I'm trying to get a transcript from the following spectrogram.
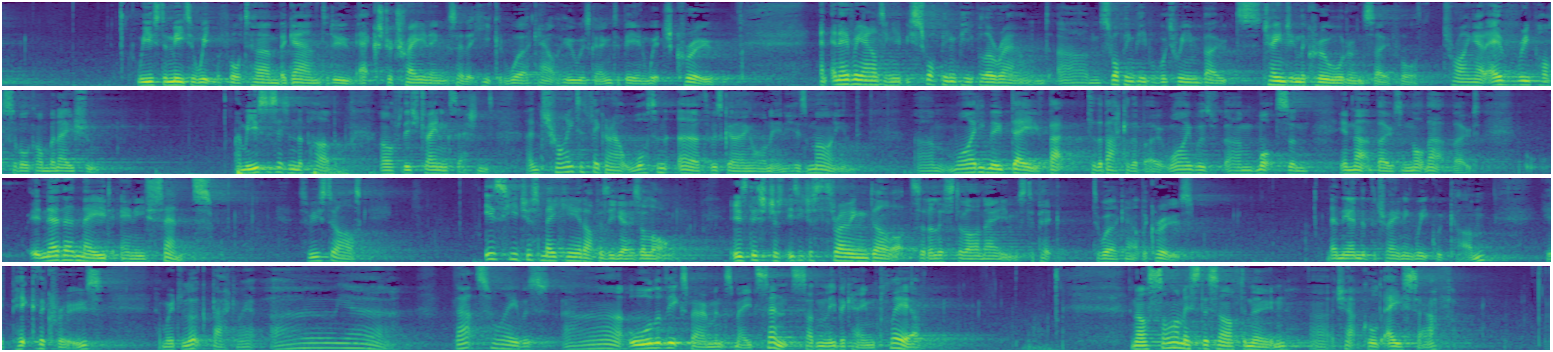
We used to meet a week before term began to do extra training so that he could work out who was going to be in which crew. And, and every outing he'd be swapping people around, um, swapping people between boats, changing the crew order and so forth, trying out every possible combination. And we used to sit in the pub after these training sessions and try to figure out what on earth was going on in his mind. Um, why did he move Dave back to the back of the boat? Why was um, Watson in that boat and not that boat? It never made any sense. So we used to ask, is he just making it up as he goes along? Is this just, is he just throwing darts at a list of our names to pick, to work out the crews? Then the end of the training week would come, he'd pick the crews, and we'd look back and we'd go, oh yeah, that's why he was, ah, all of the experiments made sense, suddenly became clear. And our psalmist this afternoon, uh, a chap called Asaph,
